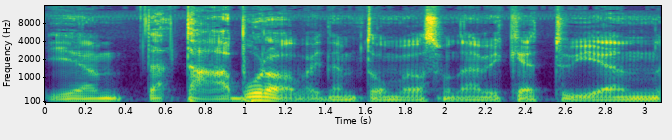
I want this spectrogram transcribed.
ilyen tá- tábora, vagy nem tudom, azt mondanám, hogy kettő ilyen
